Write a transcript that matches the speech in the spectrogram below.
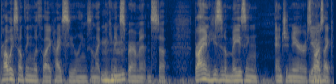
probably something with like high ceilings, and like we can Mhm. experiment and stuff. Brian, he's an amazing engineer as Yeah. far as like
